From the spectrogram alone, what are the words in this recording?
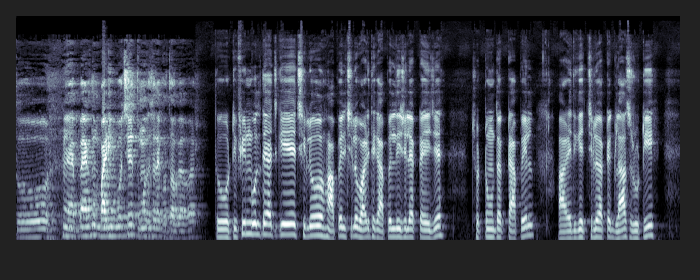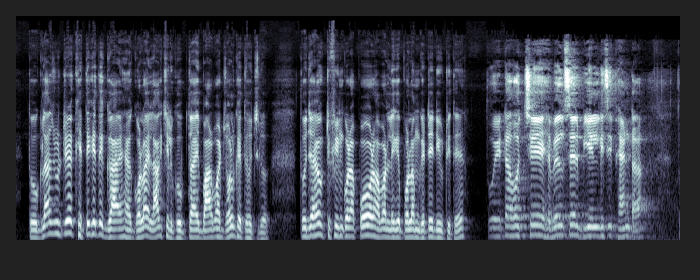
তো হ্যাঁ, একদম বাড়ি পৌঁছে তোমাদের সাথে কথা হবে আবার। তো টিফিন বলতে আজকে ছিল আপেল ছিল বাড়ি থেকে আপেল দিয়েছিল একটা এই যে ছোট্ট মতো একটা আপেল আর এদিকে ছিল একটা গ্লাস রুটি। তো গ্লাস রুটিটা খেতে খেতে গায়ে হ্যাঁ, গলায় লাগছিল খুব তাই বারবার জল খেতে হচ্ছিল। তো যাই হোক টিফিন করার পর আবার লেগে পড়লাম গেটে ডিউটিতে তো। এটা হচ্ছে হেভেলসের বিএলডিসি ফ্যানটা তো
